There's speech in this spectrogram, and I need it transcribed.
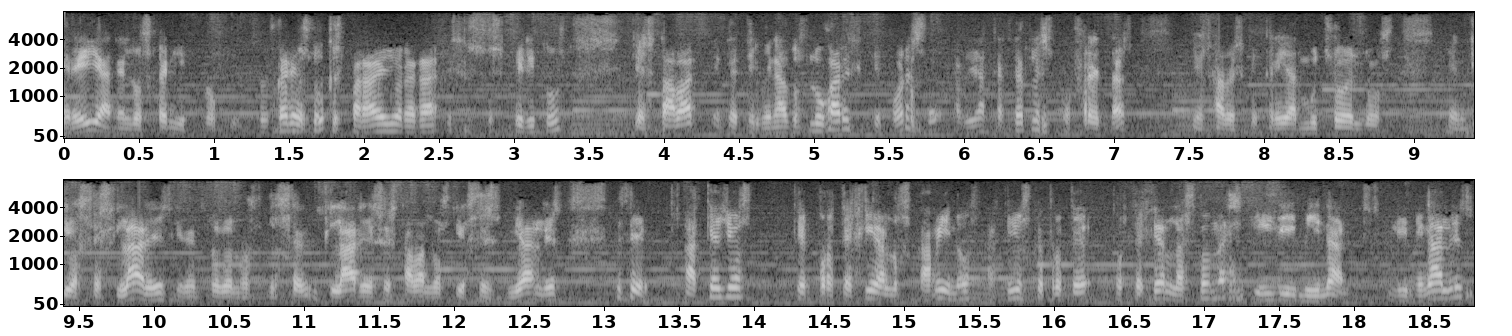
creían en los genios propios. Los genios propios para ellos eran esos espíritus que estaban en determinados lugares y que por eso había que hacerles ofrendas. Ya sabes que creían mucho en los en dioses lares y dentro de los dioses lares estaban los dioses viales. Es decir, aquellos que protegían los caminos, aquellos que protegían las zonas liminales. Liminales,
